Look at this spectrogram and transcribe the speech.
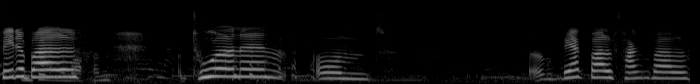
Federball, Turnen und äh, Bergball, Fangball,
